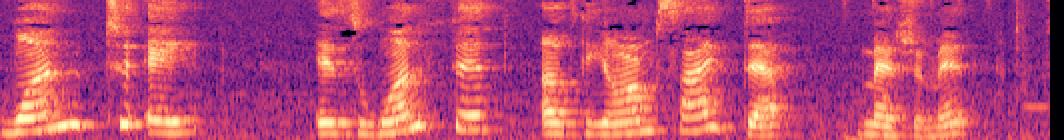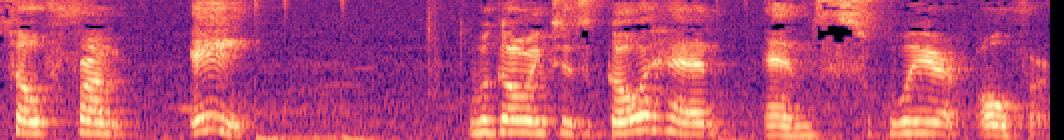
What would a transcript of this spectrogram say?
One to eight is one fifth of the arm side depth measurement. So from eight we're going to go ahead and square over.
